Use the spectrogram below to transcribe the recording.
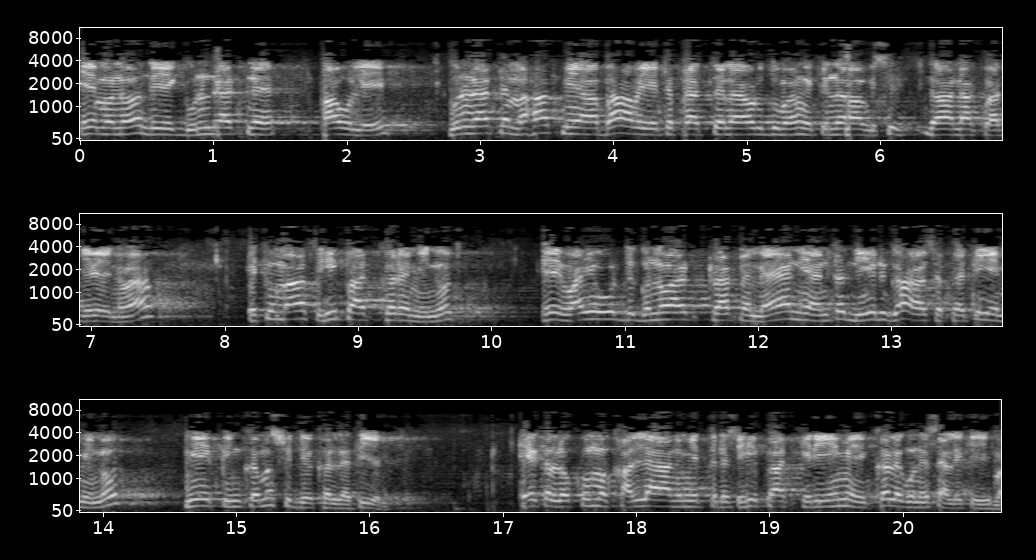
ඒ මොනවාද මේ ගුණරත්න පවුලේ ගුණරත්න මහත්මයා භාවයට ප්‍රත්‍යන අවුරුදු මම හිතනවා 20 ගාණක් වගේ වෙනවා. එතුමා සිහිපත් කරමිනුත් ඒ වයෝවෘද්ධ ගුණවත් රත්න මෑණියන්ට දීර්ඝාස පැතීමෙනුත් මේ පින්කම සිදු කළා තියෙනවා. ඒක ලොකුම කල්යාණ මිත්‍ර සිහිපත් කිරීමේ එකල ගුණ සැලකීම.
